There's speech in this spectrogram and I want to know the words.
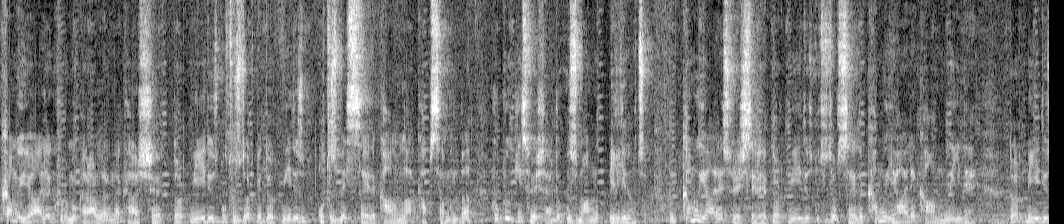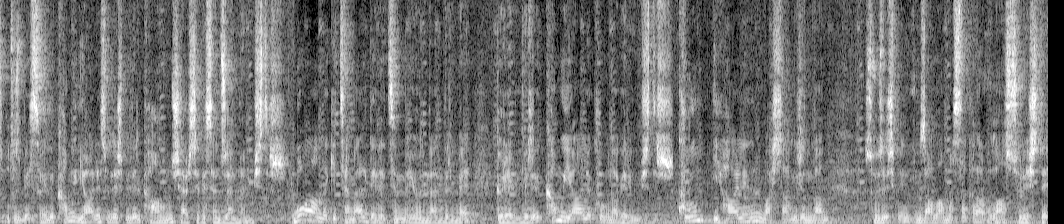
Kamu İhale Kurumu kararlarına karşı 4734 ve 4735 sayılı kanunlar kapsamında hukuki süreçlerde uzmanlık bilgi notu. Kamu ihale süreçleri 4734 sayılı Kamu İhale Kanunu ile 4735 sayılı Kamu İhale Sözleşmeleri Kanunu çerçevesinde düzenlenmiştir. Bu alandaki temel denetim ve yönlendirme görevleri Kamu İhale Kurumu'na verilmiştir. Kurum ihalenin başlangıcından sözleşmenin imzalanmasına kadar olan süreçte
